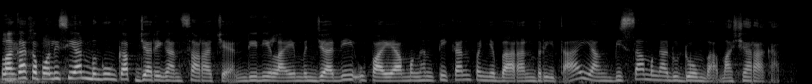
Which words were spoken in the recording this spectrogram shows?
Langkah kepolisian mengungkap jaringan Saracen dinilai menjadi upaya menghentikan penyebaran berita yang bisa mengadu domba masyarakat.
